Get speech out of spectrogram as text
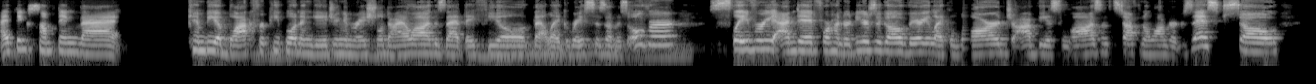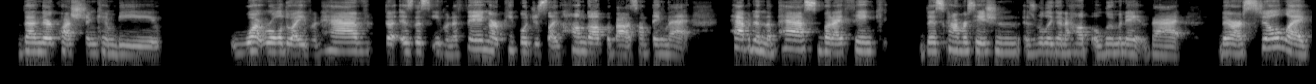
I think something that can be a block for people in engaging in racial dialogue is that they feel that like racism is over, slavery ended 400 years ago, very like large, obvious laws and stuff no longer exist. So then their question can be, what role do I even have? Is this even a thing? Are people just like hung up about something that happened in the past? But I think this conversation is really going to help illuminate that there are still like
